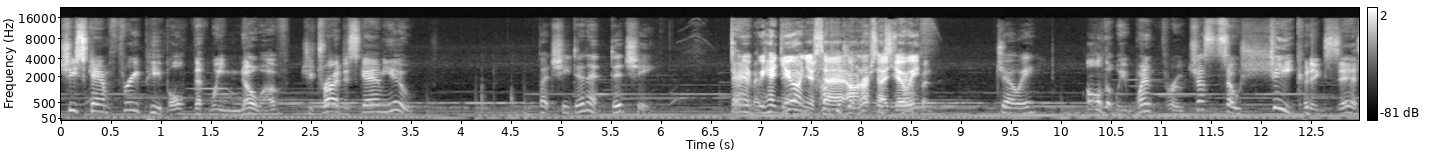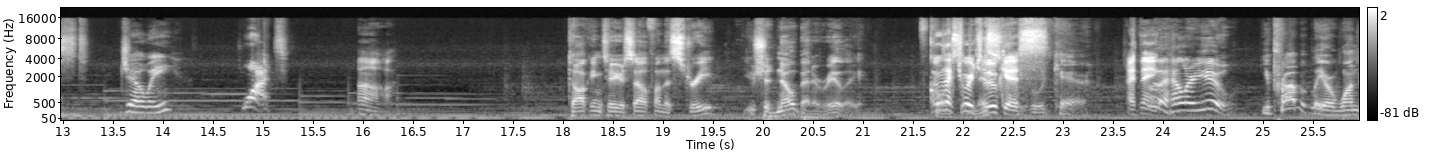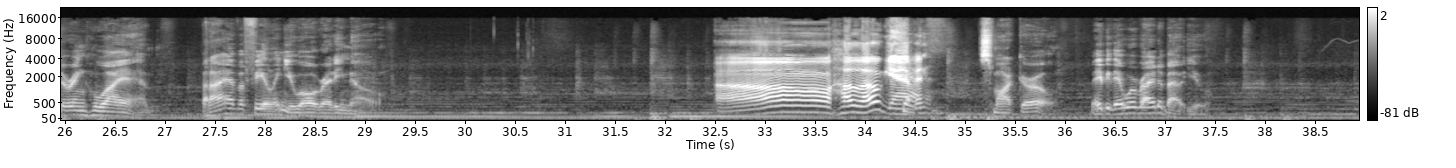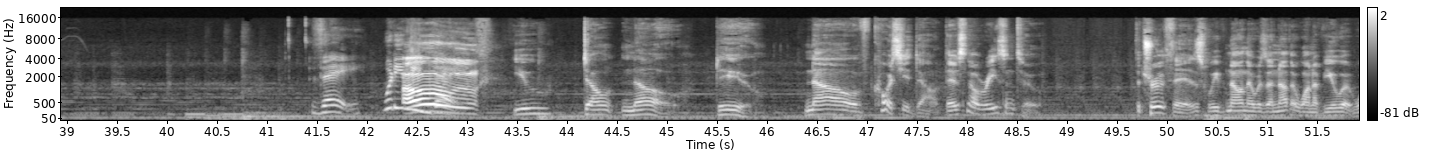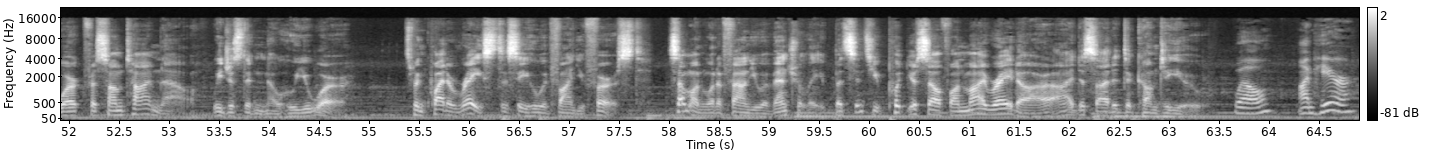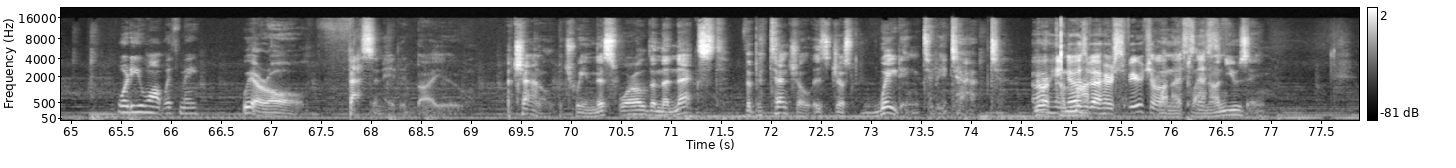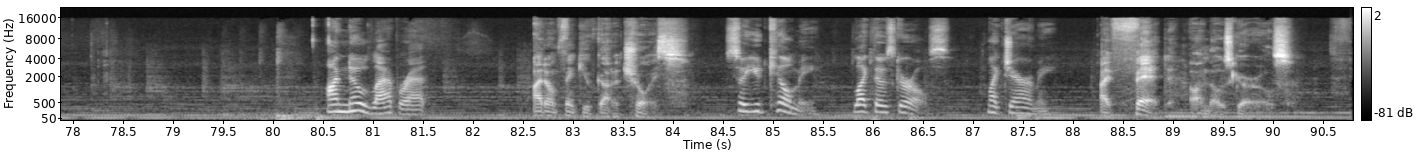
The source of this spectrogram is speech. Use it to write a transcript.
She scammed three people that we know of. She tried to scam you. But she didn't, did she? Damn it. we had you on your side- you on our side, Joey. happen? Joey? All that we went through just so she could exist. Joey? What? Ah, Talking to yourself on the street? You should know better, really. Of Looks like George Lucas. Who would care? I think. who the hell are you? You probably are wondering who I am, but I have a feeling you already know. Oh, hello, Gavin. Smart girl. Maybe they were right about you. They? What do you mean oh. they? Oh, You don't know, do you? No, of course you don't. There's no reason to. The truth is, we've known there was another one of you at work for some time now. We just didn't know who you were. It's been quite a race to see who would find you first. Someone would have found you eventually, but since you put yourself on my radar, I decided to come to you. Well, I'm here. What do you want with me? We are all fascinated by you. A channel between this world and the next. The potential is just waiting to be tapped. Oh, You're a he knows about her spiritual one I plan on using. I'm no lab rat, I don't think you've got a choice. so you'd kill me. Like those girls. Like Jeremy. I fed on those girls.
